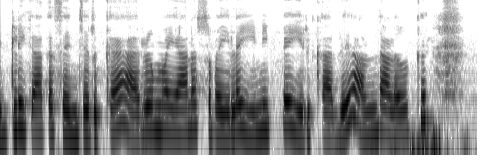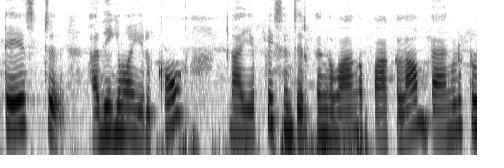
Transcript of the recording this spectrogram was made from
இட்லிக்காக செஞ்சுருக்கேன் அருமையான சுவையில். இனிப்பே இருக்காது. அந்த அளவுக்கு டேஸ்ட்டு அதிகமாக இருக்கும். நான் எப்படி செஞ்சுருக்கேங்க? வாங்க பார்க்கலாம். பெங்களூர் டு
